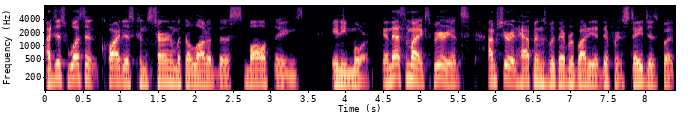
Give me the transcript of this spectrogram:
I just wasn't quite as concerned with a lot of the small things anymore. And that's my experience. I'm sure it happens with everybody at different stages, but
